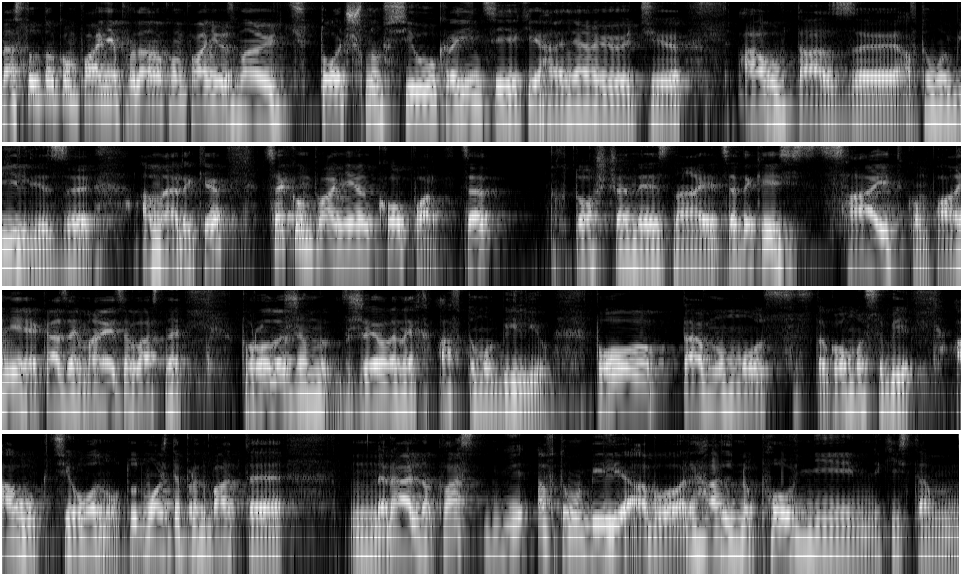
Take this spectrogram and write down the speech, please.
Наступна компанія, про дану компанію знають точно всі українці, які ганяють е, авто з автомобілі з Америки. Це компанія Copart. Це Хто ще не знає, це такий сайт, компанія, яка займається власне продажем вживаних автомобілів по певному такому собі аукціону. Тут можете придбати реально класні автомобілі або реально повні якісь там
